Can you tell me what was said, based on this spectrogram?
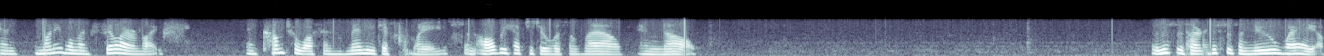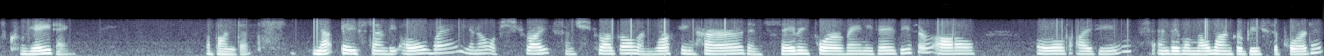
And money will then fill our life and come to us in many different ways. And all we have to do is allow and know. So this is our this is a new way of creating abundance, not based on the old way, you know, of strife and struggle and working hard and saving for a rainy day. These are all old ideas, and they will no longer be supported.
